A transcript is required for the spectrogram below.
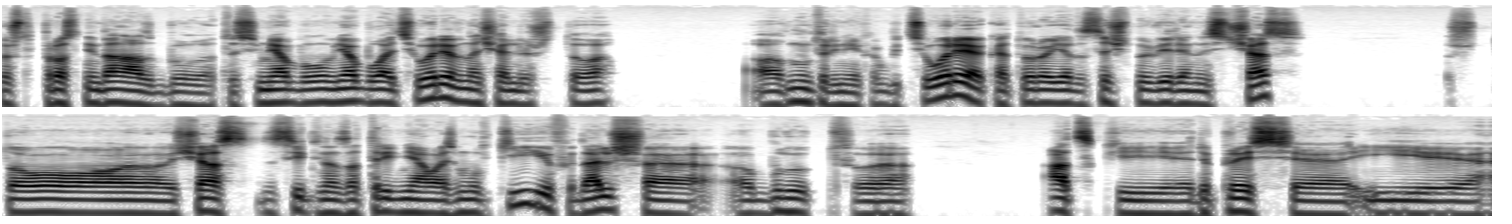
то, что просто не до нас было. То есть у меня, был, у меня была теория вначале, что внутренняя как бы теория, которую я достаточно уверен сейчас, что сейчас действительно за три дня возьмут Киев, и дальше а, будут э, адские репрессии и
